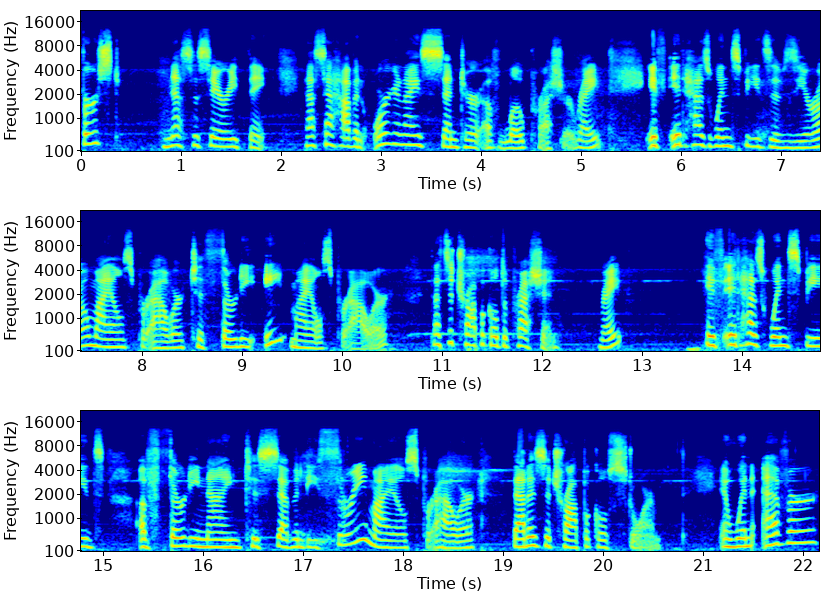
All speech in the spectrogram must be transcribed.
first necessary thing. It has to have an organized center of low pressure, right? If it has wind speeds of 0 miles per hour to 38 miles per hour, that's a tropical depression, right? If it has wind speeds of 39 to 73 miles per hour, that is a tropical storm. And whenever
